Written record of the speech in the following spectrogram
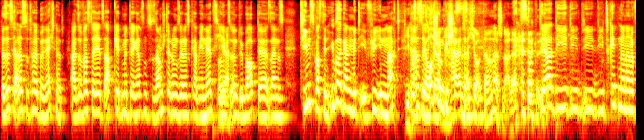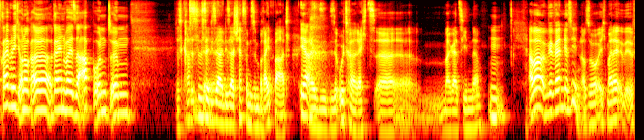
Das ist ja alles total berechnet. Also was da jetzt abgeht mit der ganzen Zusammenstellung seines Kabinetts und, ja. und überhaupt der, seines Teams, was den Übergang mit für ihn macht, die das ist ja auch schon die gescheitert. Die sich ja untereinander schon alle. Exakt, ja, die, die, die, die treten dann freiwillig auch noch äh, reihenweise ab und ähm, das krasseste ist ja dieser, dieser Chef von diesem Breitbart. Ja. Äh, diese, diese Ultrarechts-Magazin äh, da. Mhm. Aber wir werden ja sehen. Also, ich meine, äh,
